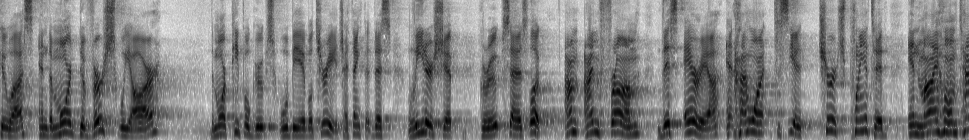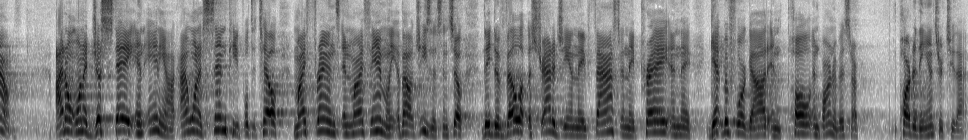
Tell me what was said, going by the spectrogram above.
to us. And the more diverse we are, the more people groups we'll be able to reach. I think that this leadership group says, look, I'm, I'm from this area and I want to see a church planted in my hometown. I don't want to just stay in Antioch. I want to send people to tell my friends and my family about Jesus. And so they develop a strategy and they fast and they pray and they get before God. And Paul and Barnabas are part of the answer to that.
